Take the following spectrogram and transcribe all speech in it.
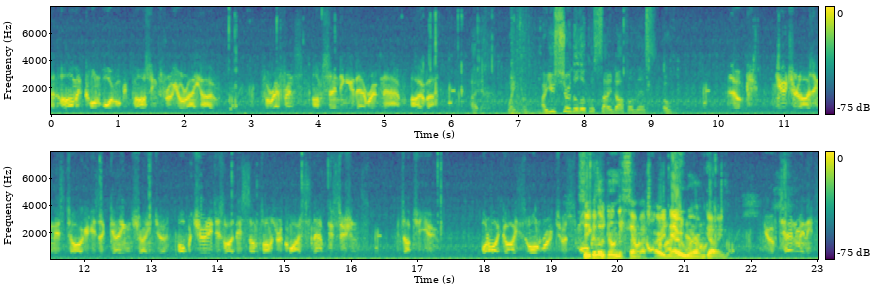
An armoured convoy will be passing through your AO. For reference, I'm sending you their route now. Over. I wait. Are you sure the locals signed off on this? Over. Look, neutralising this target is a game changer. Opportunities like this sometimes require snap decisions. It's up to you. One of my guys is en route to a small... See, because I've done this so much, I know where I'm going. You have 10 minutes.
